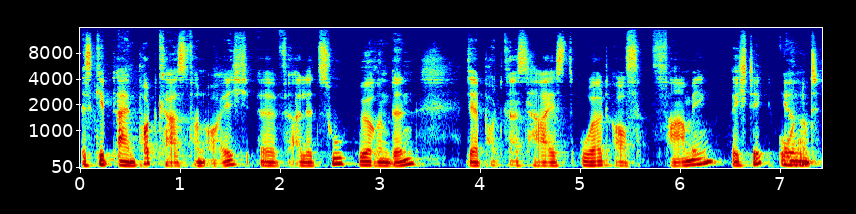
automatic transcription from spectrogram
Es gibt einen Podcast von euch äh, für alle Zuhörenden, der Podcast heißt World of Farming, richtig? Ja. Und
